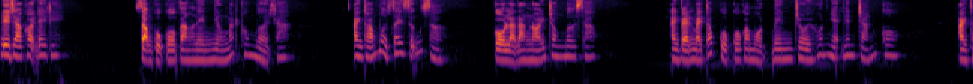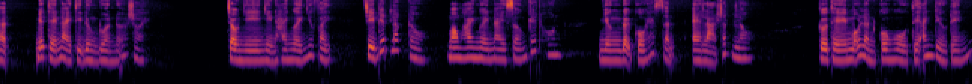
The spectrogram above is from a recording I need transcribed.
Đi ra khỏi đây đi. Giọng của cô vang lên nhưng mắt không mở ra. Anh thoáng một giây sững sờ. Cô là đang nói trong mơ sao? Anh vén mái tóc của cô qua một bên rồi hôn nhẹ lên trán cô. Anh thật, biết thế này thì đừng đùa nữa rồi. Châu Nhi nhìn hai người như vậy, chỉ biết lắc đầu, mong hai người này sớm kết hôn. Nhưng đợi cô hết giận e là rất lâu. Cứ thế mỗi lần cô ngủ thì anh đều đến,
